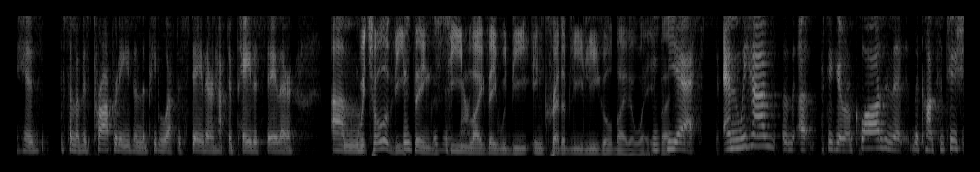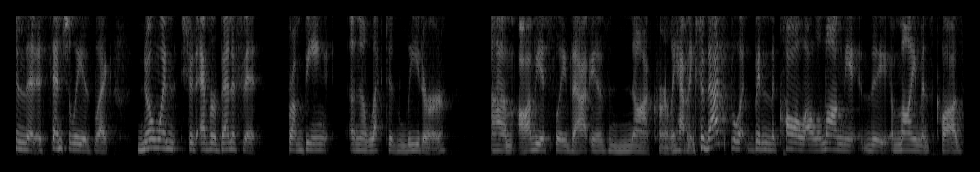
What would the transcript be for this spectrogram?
his some of his properties and the people who have to stay there and have to pay to stay there. Um, Which all of these things seem like they would be incredibly legal, by the way. But. Yes, and we have a particular clause in the, the Constitution that essentially is like no one should ever benefit from being an elected leader. Um, obviously, that is not currently happening. So that's what been the call all along. The the emoluments clause.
